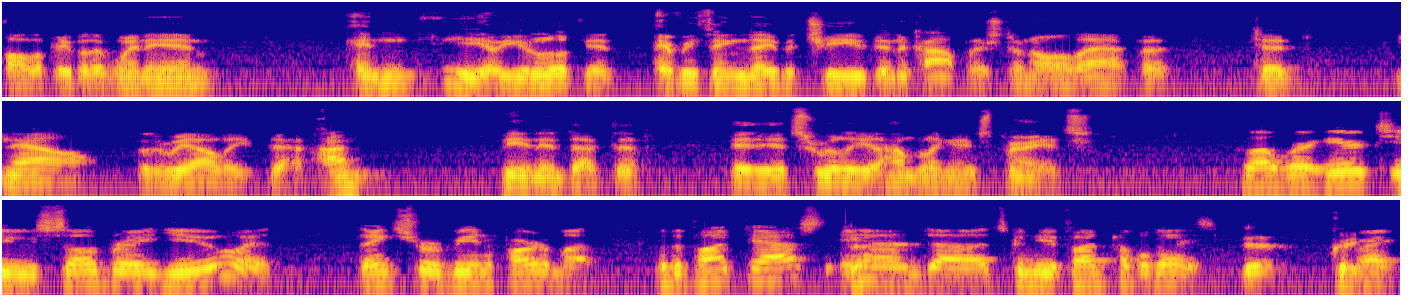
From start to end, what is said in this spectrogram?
all the people that went in, and you know you look at everything they've achieved and accomplished and all that, but to now for the reality that I'm being inducted, it, it's really a humbling experience. Well, we're here to celebrate you, and thanks for being a part of my of the podcast. Yeah. And uh, it's going to be a fun couple days. Great. Right.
